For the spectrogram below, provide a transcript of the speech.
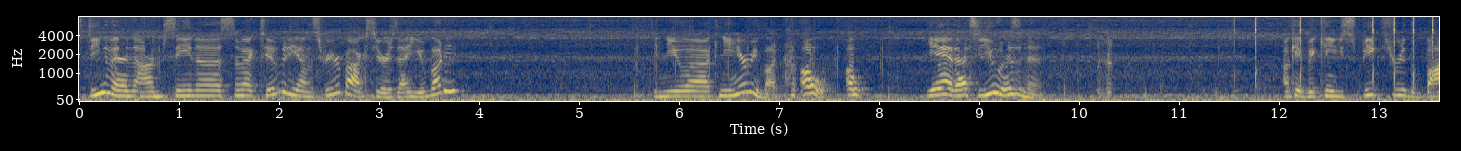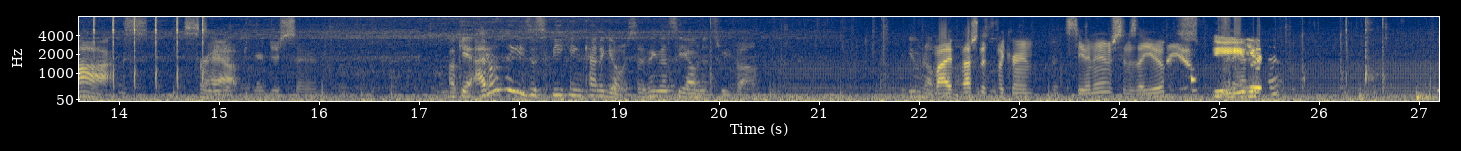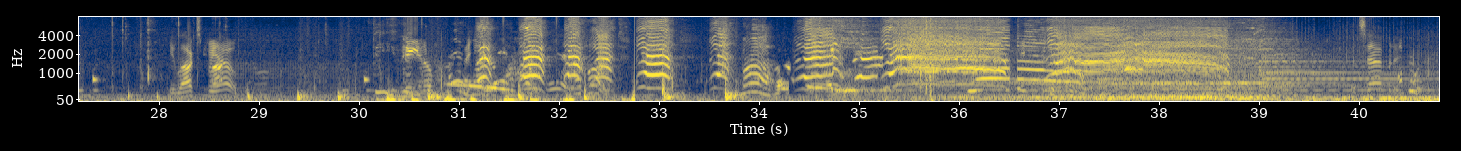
Steven, I'm seeing uh, some activity on the spirit box here. Is that you, buddy? Can you uh, can you hear me, bud? Oh, oh, yeah, that's you, isn't it? Okay, but can you speak through the box? Perhaps. Steven Anderson. Okay, I don't think he's a speaking kind of ghost. I think that's the evidence we found. We're giving up My on that. flashlight's flickering. Steven Anderson, is that you? Steven. He locked me out. Steven! Ma! What's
